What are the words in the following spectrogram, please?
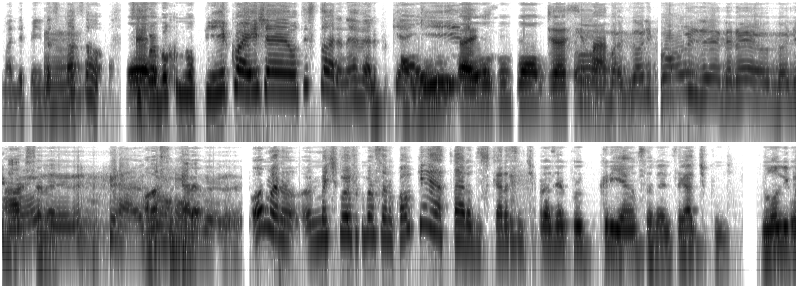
Mas depende da Uhum. situação. É. Se for boco no pico, aí já é outra história, né, velho? Porque aí. Aí, aí a gente já, já se Ô, mata. mas não de qual o gênero, né? Não de Nossa, o gênero. Ah, eu Nossa, cara. velho. Ô, mano, mas tipo, eu fico pensando, qual que é a tara dos caras sentir prazer por criança, velho? Tá ligado? Tipo, lolicon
